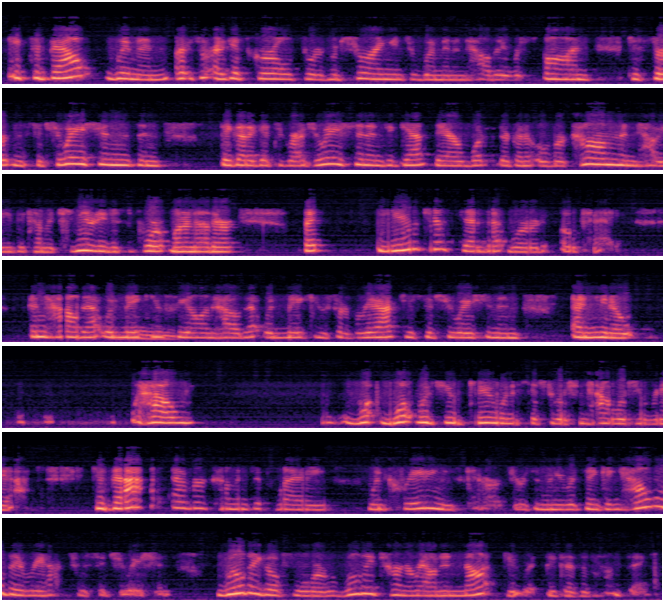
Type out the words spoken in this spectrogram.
it's about women, I guess girls sort of maturing into women and how they respond to certain situations and they got to get to graduation and to get there, what they're going to overcome and how you become a community to support one another. But you just said that word, okay, and how that would make you mm. feel and how that would make you sort of react to a situation and, and, you know, how, what, what would you do in a situation? How would you react? Did that ever come into play when creating these characters and when you were thinking, how will they react to a situation? Will they go forward? Will they turn around and not do it because of something?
